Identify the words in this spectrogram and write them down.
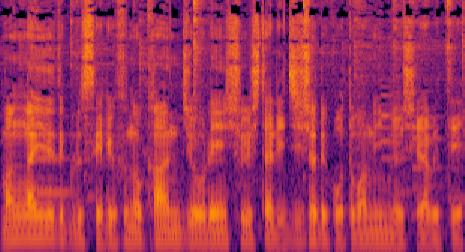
漫画に出てくるセリフの漢字を練習したり辞書で言葉の意味を調べて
